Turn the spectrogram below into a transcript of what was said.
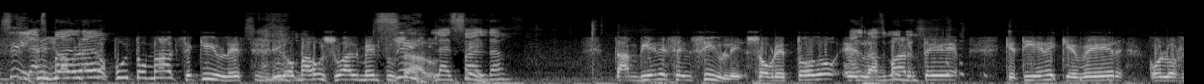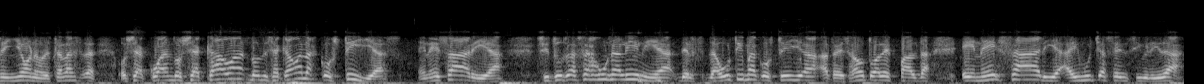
Sí, la Sí, yo hablo de espalda, los puntos más asequibles y los más usualmente Sí, usados. la espalda. También es sensible, sobre todo en la parte que tiene que ver con los riñones, donde están las, o sea, cuando se acaban, donde se acaban las costillas, en esa área, si tú trazas una línea de la última costilla atravesando toda la espalda, en esa área hay mucha sensibilidad.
